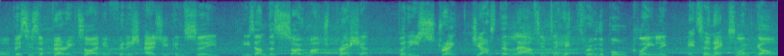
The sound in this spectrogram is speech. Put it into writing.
Well, this is a very tidy finish, as you can see. He's under so much pressure, but his strength just allows him to hit through the ball cleanly. It's an excellent goal.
